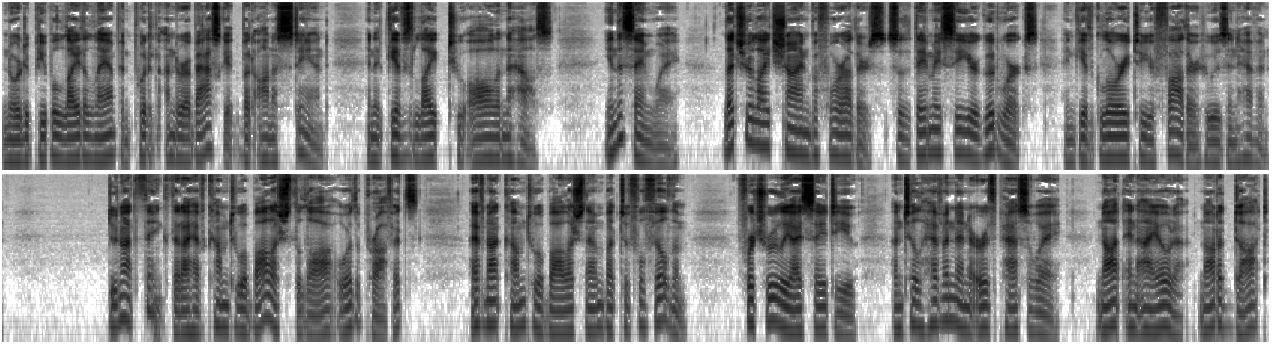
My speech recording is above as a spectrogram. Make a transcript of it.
Nor do people light a lamp and put it under a basket, but on a stand, and it gives light to all in the house. In the same way, let your light shine before others, so that they may see your good works, and give glory to your Father who is in heaven. Do not think that I have come to abolish the law or the prophets. I have not come to abolish them, but to fulfill them. For truly I say to you, until heaven and earth pass away, not an iota, not a dot,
